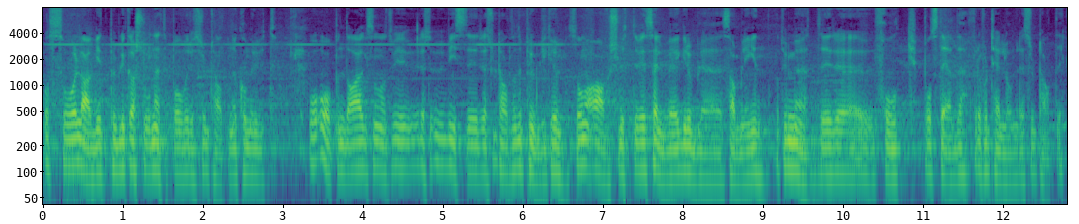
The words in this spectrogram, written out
Og så laget publikasjon etterpå hvor resultatene kommer ut og åpen dag, sånn at vi viser resultatene til publikum. Sånn avslutter vi selve grublesamlingen. At vi møter eh, folk på stedet for å fortelle om resultater.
